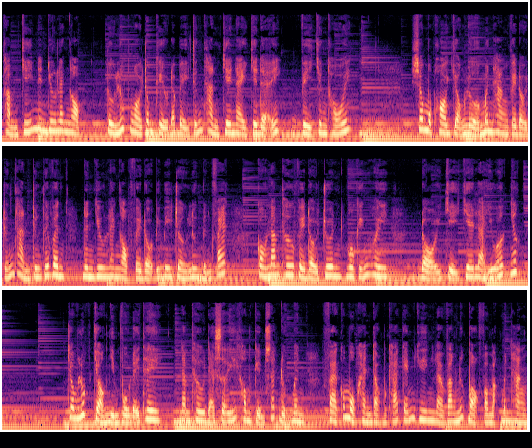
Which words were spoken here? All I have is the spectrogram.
Thậm chí Ninh Dương Lan Ngọc từ lúc ngồi trong kiệu đã bị Trấn Thành chê này chê để vì chân thối. Sau một hồi chọn lựa Minh Hằng về đội Trấn Thành Trương Thế Vinh, Ninh Dương Lan Ngọc về đội BB Trần Lương Bỉnh Phát, còn Nam Thư về đội Truyên Ngô Kiến Huy, đội chị chê là yếu ớt nhất. Trong lúc chọn nhiệm vụ để thi, Nam Thư đã sơ ý không kiểm soát được mình và có một hành động khá kém duyên là văng nước bọt vào mặt Minh Hằng.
